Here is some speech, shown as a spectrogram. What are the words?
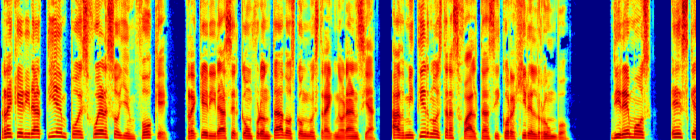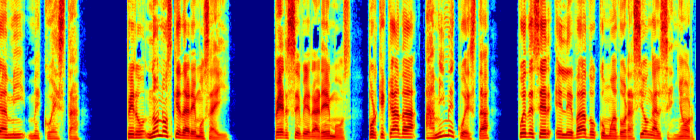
requerirá tiempo, esfuerzo y enfoque. Requerirá ser confrontados con nuestra ignorancia, admitir nuestras faltas y corregir el rumbo. Diremos, es que a mí me cuesta. Pero no nos quedaremos ahí. Perseveraremos, porque cada a mí me cuesta puede ser elevado como adoración al Señor,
